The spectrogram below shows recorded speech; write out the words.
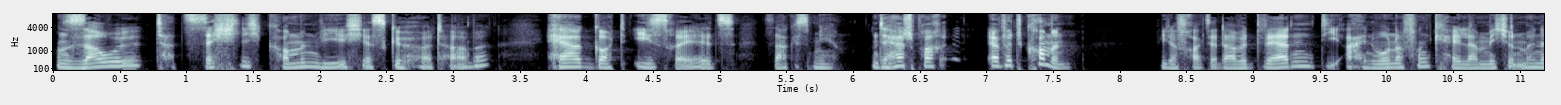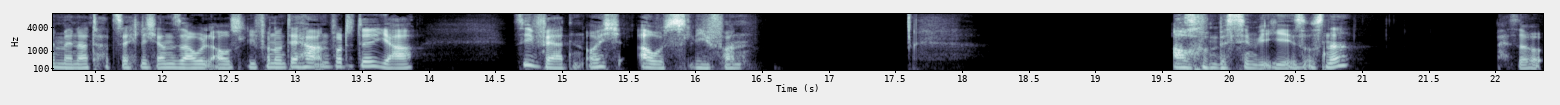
Und Saul tatsächlich kommen, wie ich es gehört habe? Herr Gott Israels, sag es mir. Und der Herr sprach, er wird kommen. Wieder fragte David, werden die Einwohner von Keilah mich und meine Männer tatsächlich an Saul ausliefern? Und der Herr antwortete, ja sie werden euch ausliefern. Auch ein bisschen wie Jesus, ne? Also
